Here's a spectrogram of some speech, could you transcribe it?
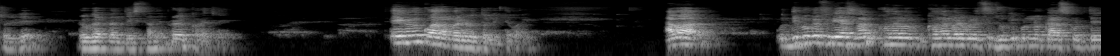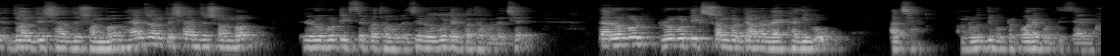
শরীরে রোগাক্রান্ত স্থানে প্রয়োগ করা যায়। এইভাবে ক নম্বরের উত্তর লিখতে পারি। আবার উদ্দীপকে ফিরে আসলাম। খ বলেছে, ঝুঁকিপূর্ণ কাজ করতে যন্ত্রের সাহায্যে সম্ভব। হ্যাঁ যন্ত্রের সাহায্যে সম্ভব। রোবোটিক্স এর কথা বলেছে, রোবটের কথা বলেছে। তা রোবট, রোবোটিক্স সম্পর্কে আমরা ব্যাখ্যা দিব। আচ্ছা আমরা উদ্দীপকটা পরে পড়তেছি, আমি খ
